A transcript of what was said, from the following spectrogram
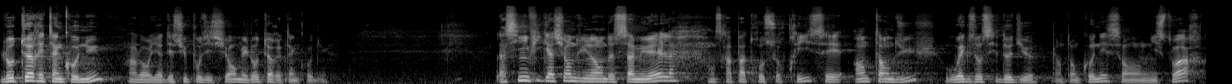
L'auteur est inconnu, alors il y a des suppositions, mais l'auteur est inconnu. La signification du nom de Samuel, on ne sera pas trop surpris, c'est entendu ou exaucé de Dieu, quand on connaît son histoire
